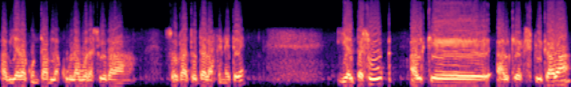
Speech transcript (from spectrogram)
havia de comptar amb la col·laboració de, sobretot de la CNT. I el PSUC el que, el que explicava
